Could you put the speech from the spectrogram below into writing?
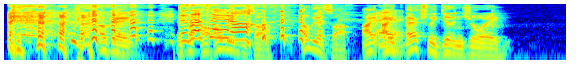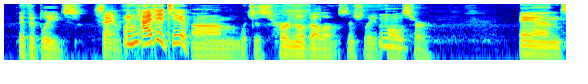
okay. Does that I, say I'll it all? Off. I'll lead this off. I, I actually did enjoy If It Bleeds, Same. Mhm, I did too. um, which is her novella. Essentially, Mm-hmm. it follows her. And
